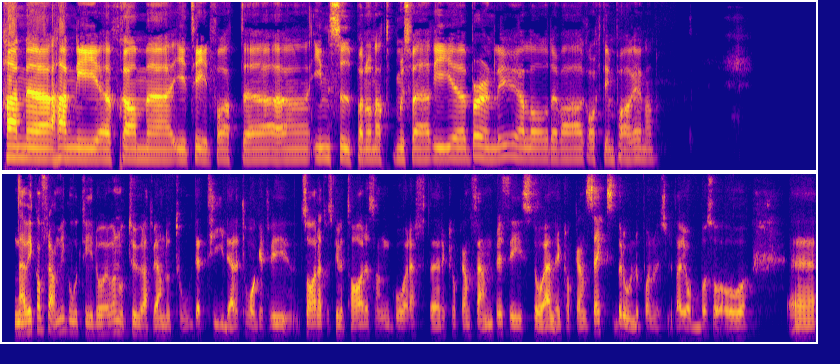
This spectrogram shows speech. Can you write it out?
Han, eh, han är eh, fram eh, i tid för att uh, insupa någon atmosfär i Burnley eller det var rakt in på arenan? när vi kom fram i god tid, och det var nog tur att vi ändå tog det tidigare tåget. Vi sa att vi skulle ta det som går efter klockan fem precis då, eller klockan sex beroende på när vi slutar jobb och så. Och, eh,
